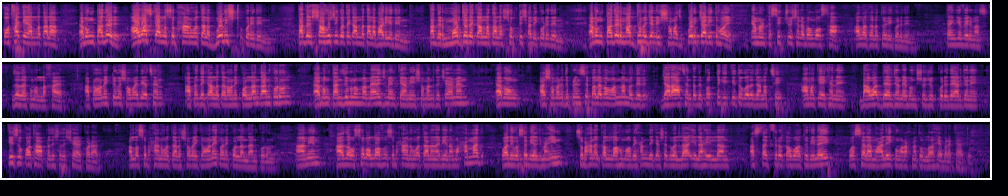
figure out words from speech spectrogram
কথাকে আল্লাহ তালা এবং তাদের আওয়াজকে আল্লাহ সুবহানাহু ওয়া তাআলা বলিষ্ঠ করে দিন। তাদের সাহসিকতাকে আল্লাহ তালা বাড়িয়ে দিন। তাদের মর্যাদাকে আল্লাহ তালা শক্তিশালী করে দিন এবং তাদের মাধ্যমে যেন সমাজ পরিচালিত হয়, এমন একটা সিচুয়েশন এবং অবস্থা আল্লাহ তালা তৈরি করে দিন। থ্যাংক ইউ ভেরি মাচ জাজাকুম আল্লাহ খায়ের। আপনারা অনেকটুকু সময় দিয়েছেন। আপনাদেরকে আল্লাহ তালা অনেক কল্যাণ দান করুন এবং তানজিমুল উম্মা ম্যানেজমেন্টকে আমি সম্মানিত চেয়ারম্যান এবং সম্মানিত প্রিন্সিপাল এবং অন্যান্যদের যারা আছেন, তাদের প্রত্যেকে কৃতজ্ঞতা জানাচ্ছি। আমাকে এখানে দাওয়াত দেওয়ার জন্য এবং সুযোগ করে দেওয়ার জন্য কিছু কথা আপনাদের সাথে শেয়ার করার। আল্লাহ সুবহান ওয়া তাআলা সবাইকে অনেক অনেক কল্যাণ দান করুন। আমিন। হাযা ওয়া সাল্লাল্লাহু সুবহান ওয়া তাআলা নবিয়ানা মুহাম্মদ ওয়া আলিহি ওয়া সাহবিহি আজমাইন। সুবহানাকা আল্লাহুম্মা ওয়া বিহামদিকা আশহাদু আল্লা ইলাহা ইল্লা আস্তাগফিরুকা ওয়া আতুবু ইলাইক। ওয়াসসালামু আলাইকুম ওয়া রাহমাতুল্লাহি ওয়া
